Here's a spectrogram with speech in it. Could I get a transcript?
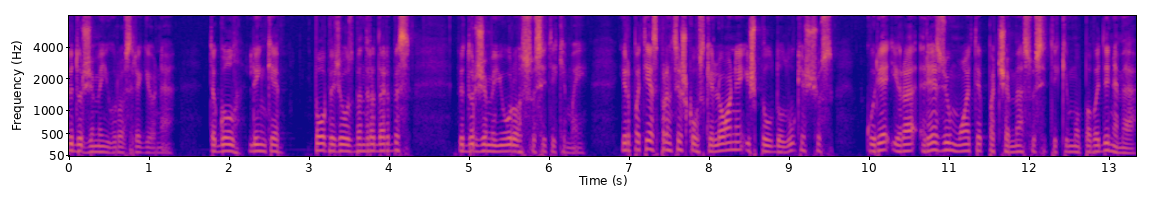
Viduržėmio jūros regione. Tegul linki popiežiaus bendradarbis Viduržėmio jūros susitikimai ir paties Pranciškaus kelionė išpildo lūkesčius, kurie yra rezumuoti pačiame susitikimo pavadinime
